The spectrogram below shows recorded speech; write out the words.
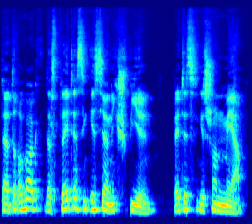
Darüber, das Playtesting ist ja nicht Spielen. Playtesting ist schon mehr.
